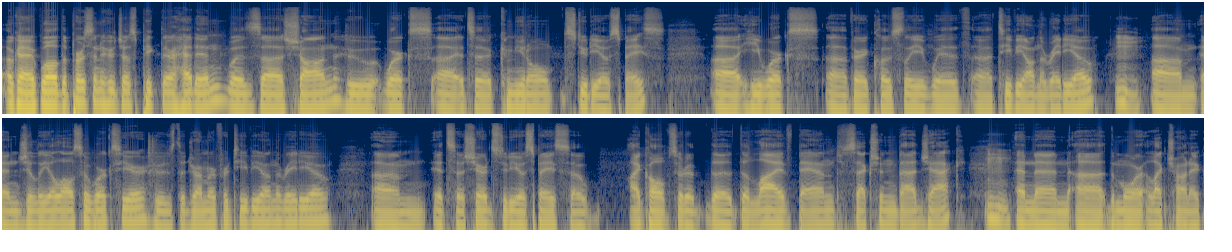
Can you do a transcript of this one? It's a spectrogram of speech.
Okay, well, the person who just peeked their head in was uh, Sean, who works. Uh, it's a communal studio space. Uh, he works uh, very closely with uh, TV on the radio, Mm. um, and Jaleel also works here, who's the drummer for TV on the radio. Um, it's a shared studio space, so I call sort of the the live band section Bad Jack, Mhm. and then uh, the more electronic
